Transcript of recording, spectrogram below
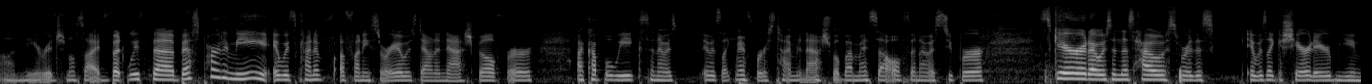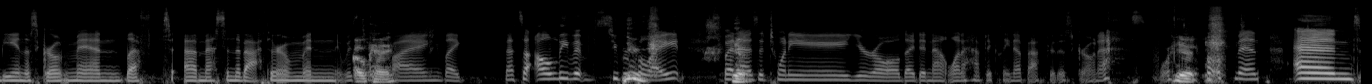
on the original side. But with the best part of me, it was kind of a funny story. I was down in Nashville for a couple weeks, and I was it was like my first time to Nashville by myself, and I was super scared. I was in this house where this it was like a shared Airbnb, and this grown man left a mess in the bathroom, and it was okay. terrifying. Like that's i will leave it super polite, but yeah. as a 20 year old, I did not want to have to clean up after this grown ass 40 year old man. And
